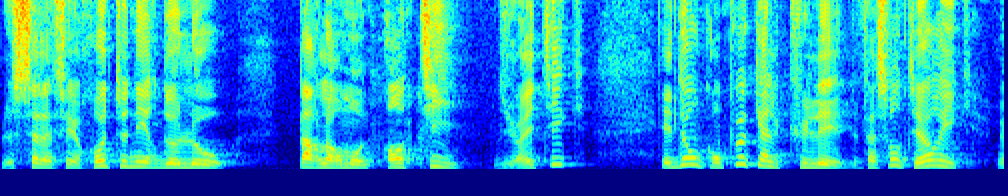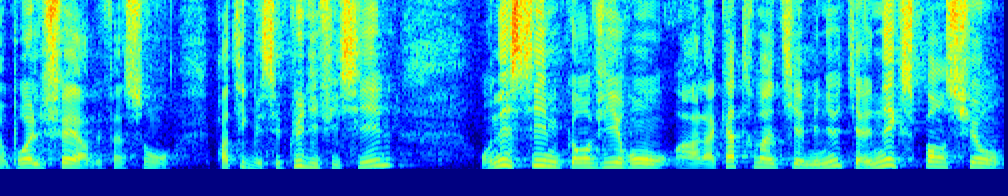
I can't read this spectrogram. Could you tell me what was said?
le sel a fait retenir de l'eau par l'hormone antidiurétique, et donc on peut calculer de façon théorique, mais on pourrait le faire de façon pratique, mais c'est plus difficile. On estime qu'environ à la 80e minute, il y a une expansion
